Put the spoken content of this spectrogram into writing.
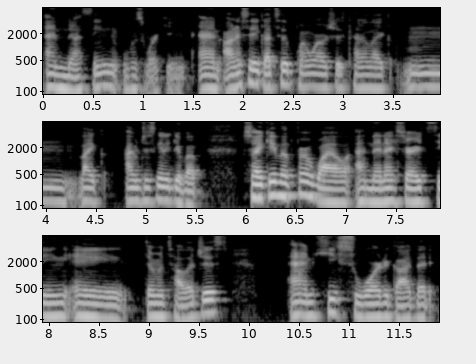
and nothing was working. And honestly, it got to the point where I was just kind of like, mm, like I'm just gonna give up. So I gave up for a while, and then I started seeing a dermatologist, and he swore to God that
